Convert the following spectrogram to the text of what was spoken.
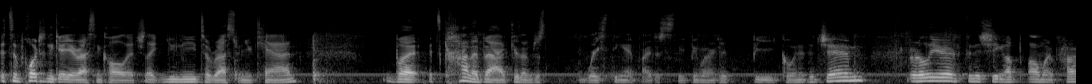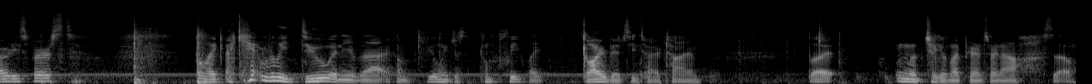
it's important to get your rest in college. Like you need to rest when you can, but it's kind of bad because I'm just wasting it by just sleeping when I could be going to the gym earlier and finishing up all my priorities first. But like I can't really do any of that if I'm feeling just complete like garbage the entire time. But I'm gonna check in with my parents right now, so.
